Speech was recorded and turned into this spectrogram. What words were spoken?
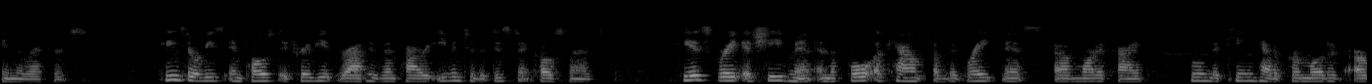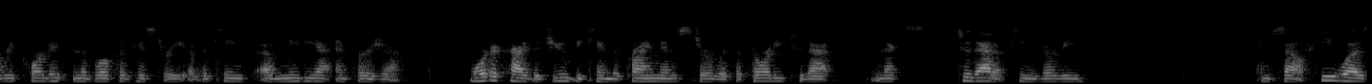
in the records. King Xerxes imposed a tribute throughout his empire, even to the distant coastlands. His great achievement and the full account of the greatness of Mordecai, whom the king had promoted, are recorded in the book of history of the kings of Media and Persia. Mordecai the Jew became the prime minister with authority to that next to that of King Xerxes himself. He was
